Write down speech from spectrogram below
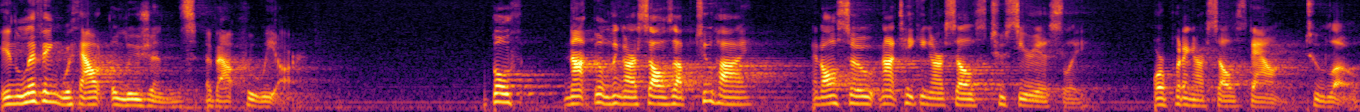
in living without illusions about who we are. Both not building ourselves up too high and also not taking ourselves too seriously or putting ourselves down too low.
